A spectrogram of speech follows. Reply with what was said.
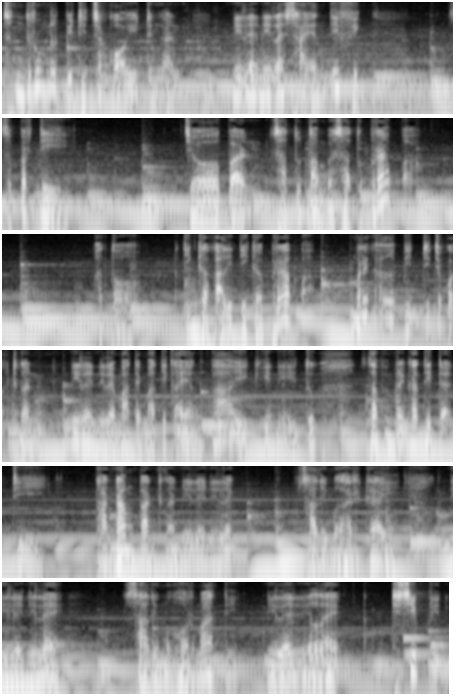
cenderung lebih dicekoi dengan nilai-nilai saintifik seperti jawaban satu tambah satu berapa atau tiga kali tiga berapa mereka lebih dicekok dengan nilai-nilai matematika yang baik ini itu. Tetapi mereka tidak ditanamkan dengan nilai-nilai saling menghargai nilai-nilai saling menghormati nilai-nilai disiplin.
